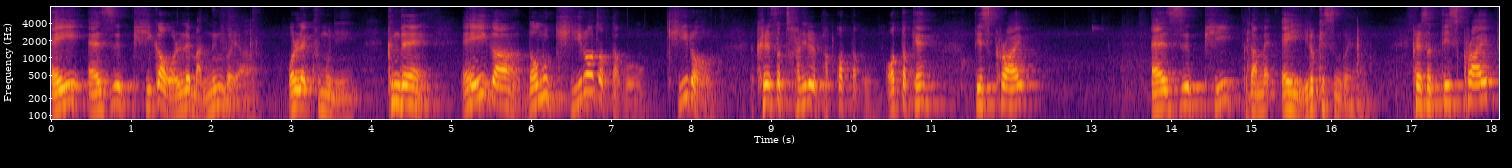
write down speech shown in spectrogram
A as B가 원래 맞는 거야. 원래 구문이. 근데 A가 너무 길어졌다고. 길어. 그래서 자리를 바꿨다고. 어떻게? describe as B 그다음에 A 이렇게 쓴 거예요. 그래서 describe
